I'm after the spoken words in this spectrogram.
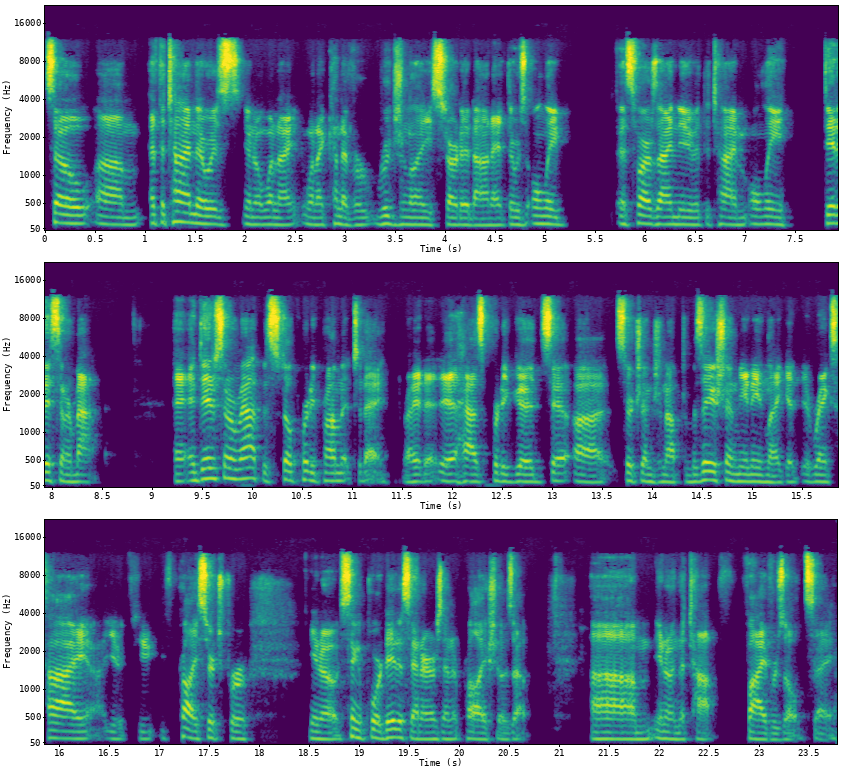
So um, at the time, there was, you know, when I when I kind of originally started on it, there was only as far as I knew at the time, only data center map. And data center map is still pretty prominent today, right? It, it has pretty good uh, search engine optimization, meaning like it, it ranks high. Uh, you, you, you, probably search for, you know, Singapore data centers, and it probably shows up, um, you know, in the top five results, say.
